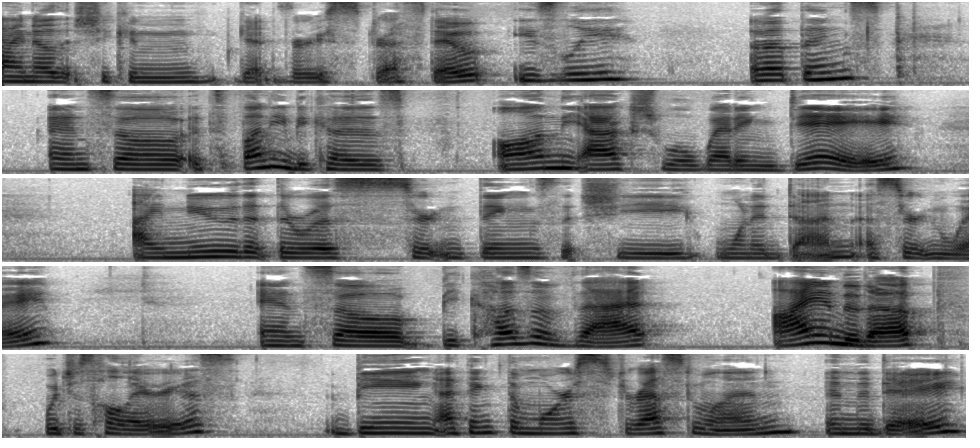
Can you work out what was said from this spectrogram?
I know that she can get very stressed out easily about things. And so it's funny because on the actual wedding day, I knew that there was certain things that she wanted done a certain way. And so because of that, I ended up, which is hilarious, being I think the more stressed one in the day.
